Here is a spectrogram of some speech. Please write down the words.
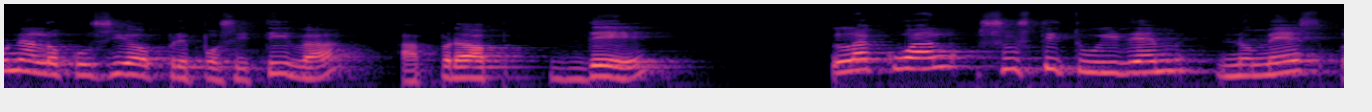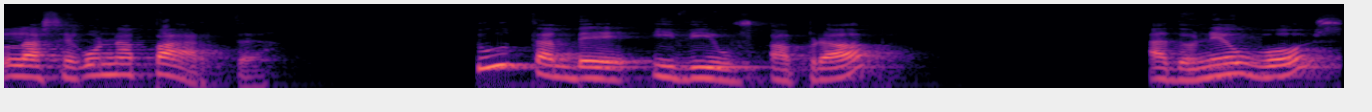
una locució prepositiva, a prop de, la qual substituirem només la segona part. Tu també hi vius a prop? Adoneu-vos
